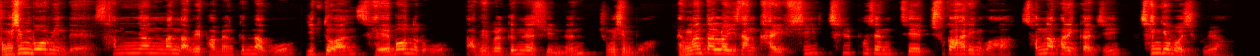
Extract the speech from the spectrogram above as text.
종신보험인데 3년만 납입하면 끝나고 이 또한 3번으로 납입을 끝낼 수 있는 종신보험. 100만 달러 이상 가입 시 7%의 추가 할인과 선납 할인까지 챙겨보시고요.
